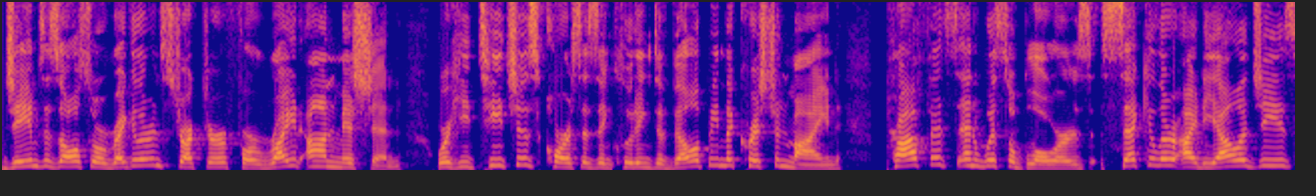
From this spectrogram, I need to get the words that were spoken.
James is also a regular instructor for Right on Mission, where he teaches courses including developing the Christian mind, prophets and whistleblowers, secular ideologies,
